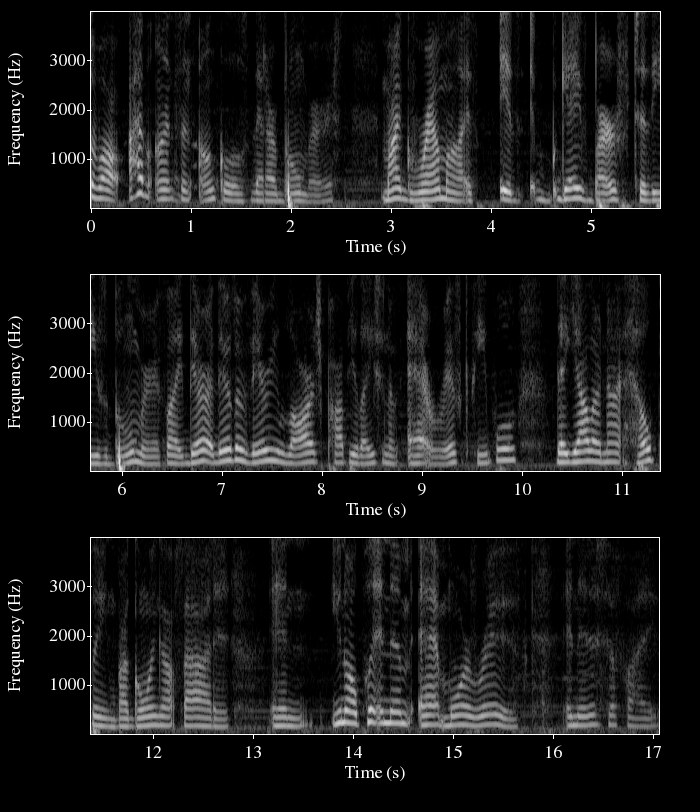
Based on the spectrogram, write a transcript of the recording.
of all, I have aunts and uncles that are boomers my grandma is is gave birth to these boomers. Like there there's a very large population of at risk people that y'all are not helping by going outside and and you know putting them at more risk. And then it's just like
